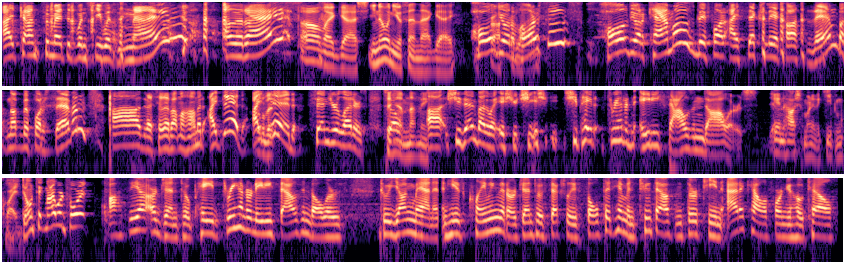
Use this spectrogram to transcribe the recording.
I consummated when she was nine, all right? Oh my gosh. You know when you offend that guy. Hold your horses, hold your camels before I sexually accost them, but not before seven. Uh, did I say that about Muhammad? I did. I Little bit. did. Send your letters to him, not me. Uh, she then, by the way, issued. She issued. She paid three hundred eighty thousand dollars in hush money to keep him quiet. Don't take my word for it. Asia Argento paid $380,000 to a young man, and he is claiming that Argento sexually assaulted him in 2013 at a California hotel.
